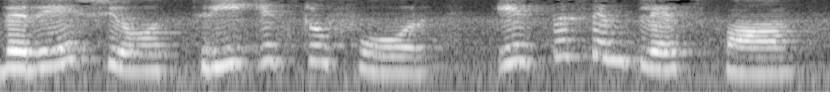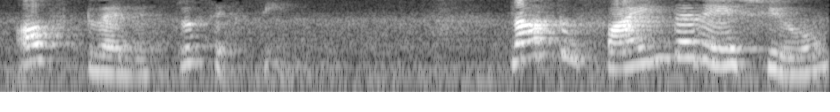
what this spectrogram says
the ratio 3 is to 4 is the simplest form of 12 is to 16. Now to find the ratio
